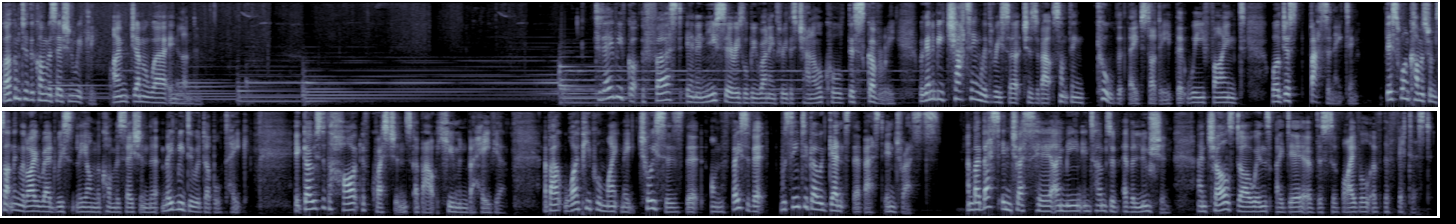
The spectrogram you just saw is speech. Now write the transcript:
Welcome to the Conversation Weekly. I'm Gemma Ware in London. Today, we've got the first in a new series we'll be running through this channel called Discovery. We're going to be chatting with researchers about something cool that they've studied that we find, well, just fascinating. This one comes from something that I read recently on the conversation that made me do a double take. It goes to the heart of questions about human behaviour, about why people might make choices that, on the face of it, would seem to go against their best interests. And by best interests here, I mean in terms of evolution and Charles Darwin's idea of the survival of the fittest.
